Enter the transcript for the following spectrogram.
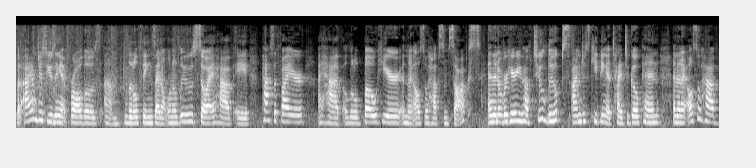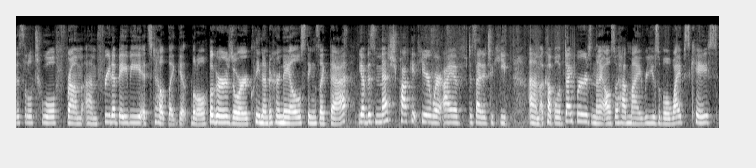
But I am just using it for all those um, little things I don't wanna lose, so I have a pacifier, I have a little bow here and then I also have some socks. And then over here you have two loops. I'm just keeping a Tide to Go pen. And then I also have this little tool from um, Frida Baby. It's to help like get little boogers or clean under her nails, things like that. You have this mesh pocket here where I have decided to keep um, a couple of diapers and then I also have my reusable wipes case.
